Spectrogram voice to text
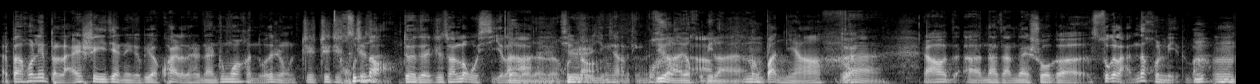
呃，办婚礼本来是一件这个比较快乐的事，但是中国很多的这种这这这婚闹对对，这算陋习了啊。对对对其实是影响的挺不好的、啊，越来越虎逼来，弄伴娘，对哎，然后呃，那咱们再说个苏格兰的婚礼的吧。嗯，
